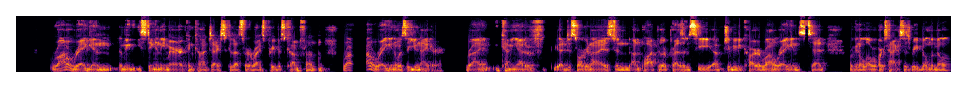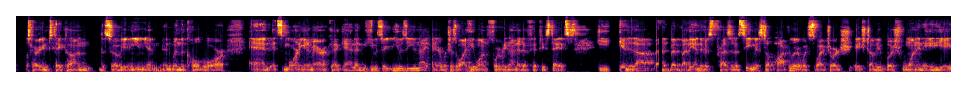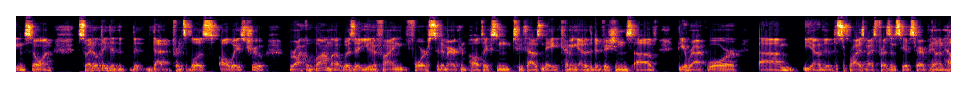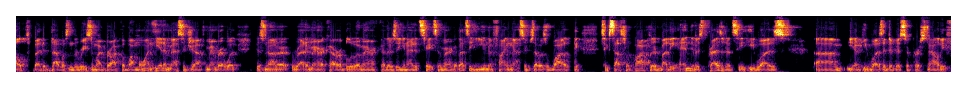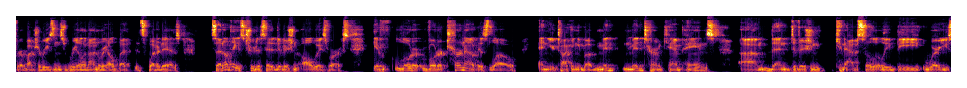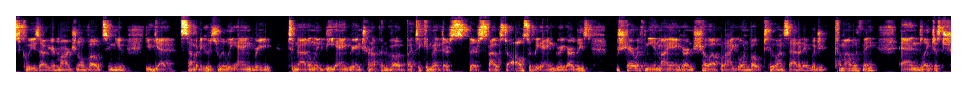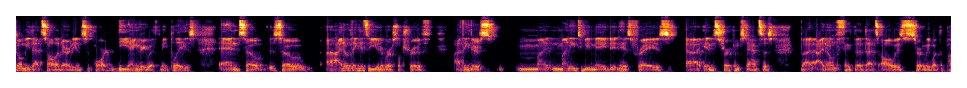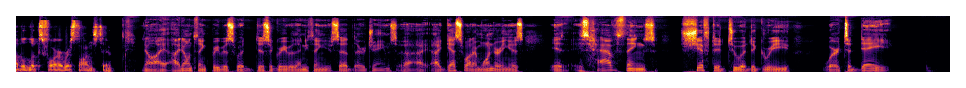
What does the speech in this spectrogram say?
Ronald Reagan, I mean, staying in the American context, because that's where Reince Priebus come from, Ronald Reagan was a uniter right? Coming out of a disorganized and unpopular presidency of Jimmy Carter, Ronald Reagan said, We're going to lower taxes, rebuild the military, and take on the Soviet Union and win the Cold War. And it's morning in America again. And he was a, he was a uniter, which is why he won 49 out of 50 states. He ended up, but by the end of his presidency, he was still popular, which is why George H.W. Bush won in 88 and so on. So I don't think that the, that principle is always true. Barack Obama was a unifying force in American politics in 2008, coming out of the divisions of the Iraq War, Um, you know, the, the, surprise vice presidency of Sarah Palin helped, but that wasn't the reason why Barack Obama won. He had a message of, remember, it was there's not a red America or a blue America. There's a United States of America. That's a unifying message that was wildly successful popular. By the end of his presidency, he was, um, you know, he was a divisive personality for a bunch of reasons, real and unreal, but it's what it is. So I don't think it's true to say the division always works. If voter, voter turnout is low and you're talking about mid midterm campaigns, um, then division can absolutely be where you squeeze out your marginal votes and you you get somebody who's really angry to not only be angry and turn up and vote, but to convince their their spouse to also be angry, or at least share with me in my anger and show up when I go and vote too on Saturday. Would you come out with me and like just show me that solidarity and support? Be angry with me, please. And so so I don't think it's a universal truth. I think there's money to be made in his phrase uh, in circumstances, but I don't think that that's always certainly what the public looks for or responds to. You know, I, I don't think Priebus would disagree with anything you said there, James. I, I guess what I'm wondering is, is, is have things shifted to a degree where today,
